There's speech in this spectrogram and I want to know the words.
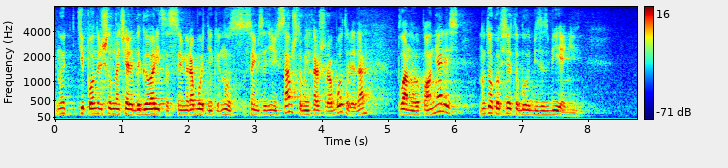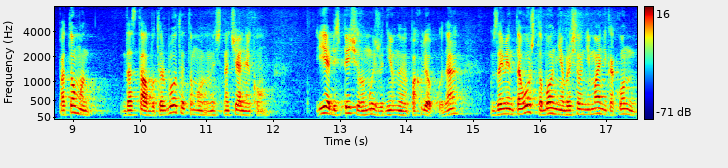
ну, типа он решил вначале договориться со своими работниками, ну, со своими сотрудниками сам, чтобы они хорошо работали, да, планы выполнялись, но только все это было без избиений. Потом он достал бутерброд этому значит, начальнику и обеспечил ему ежедневную похлебку, да, взамен того, чтобы он не обращал внимания, как он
